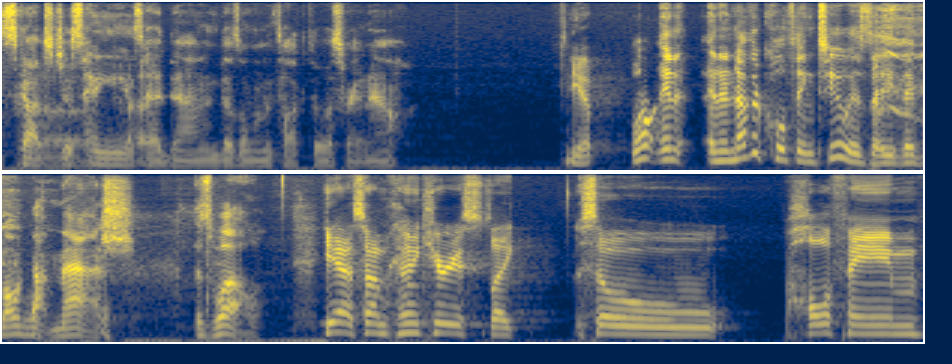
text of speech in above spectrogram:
Scott's just Oh, hanging his head down and doesn't want to talk to us right now. Yep. Well, and and another cool thing too is they they've all got mash as well. Yeah, so I'm kind of curious. Like, so Hall of Fame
